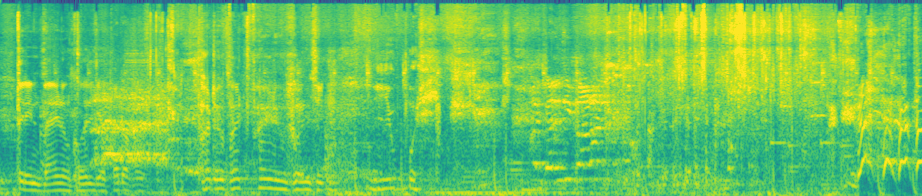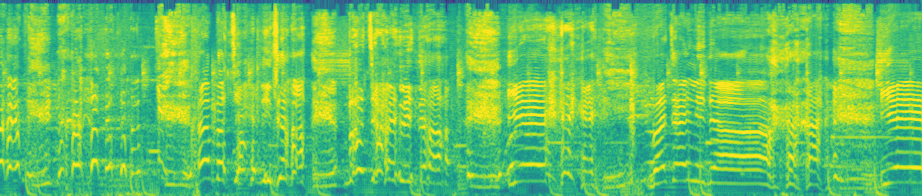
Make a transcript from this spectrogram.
ઉતરીને બાયણું ખોલજે ફટોફટ ફટોફટ બાયણું ખોલજે ઈ ઉપર જલ્દી બાળક આ બચાવી લીધા બચાવી લીધા યે બચાવી લીધા યે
